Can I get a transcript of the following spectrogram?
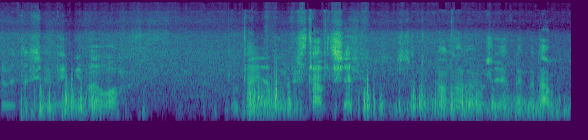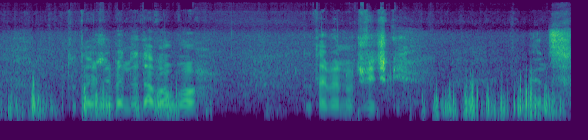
żeby to się nie gibało. Tutaj jeden wystarczy. Jeszcze tu na dole może jednego dam. Tutaj już nie będę dawał, bo tutaj będą drzwiczki. Więc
